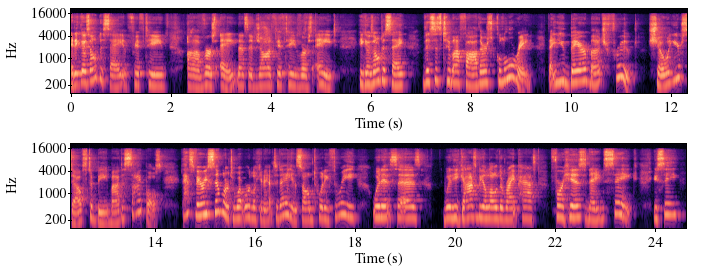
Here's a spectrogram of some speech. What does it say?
And it goes on to say in 15, uh, verse 8, that's in John 15, verse 8, he goes on to say, This is to my Father's glory, that you bear much fruit, showing yourselves to be my disciples. That's very similar to what we're looking at today in Psalm 23 when it says, When he guides me along the right path for his name's sake. You see,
